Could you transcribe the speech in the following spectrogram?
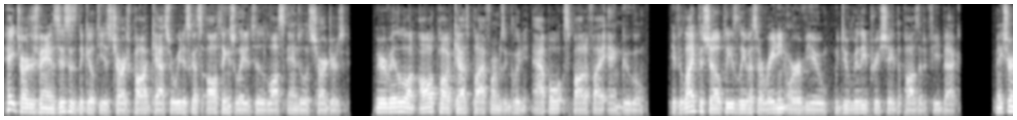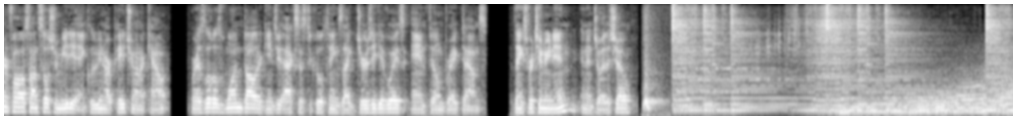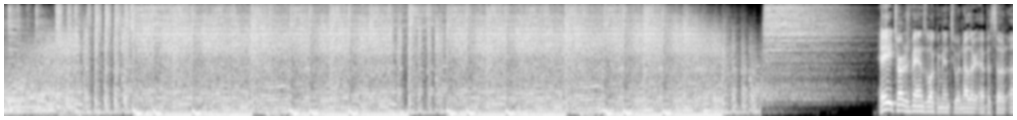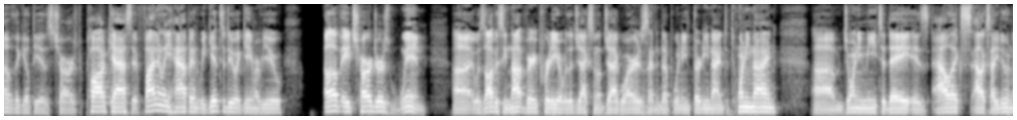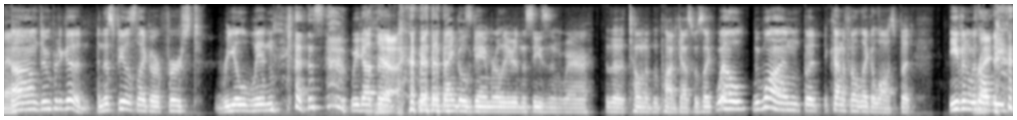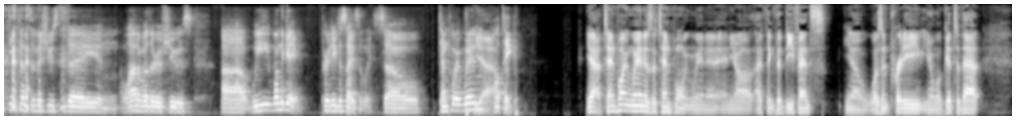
Hey, Chargers fans, this is the Guilty as Charged podcast where we discuss all things related to the Los Angeles Chargers. We are available on all podcast platforms, including Apple, Spotify, and Google. If you like the show, please leave us a rating or review. We do really appreciate the positive feedback. Make sure and follow us on social media, including our Patreon account, where as little as $1 gains you access to cool things like jersey giveaways and film breakdowns. Thanks for tuning in and enjoy the show. Hey, Chargers fans, welcome into another episode of the Guilty as Charged podcast. It finally happened. We get to do a game review of a Chargers win. Uh, it was obviously not very pretty over the Jacksonville Jaguars. Ended up winning 39 to 29. Um, joining me today is Alex. Alex, how you doing, man? I'm doing pretty good. And this feels like our first real win because we got the Yeah. we had the Bengals game earlier in the season where the tone of the podcast was like, well, we won, but it kind of felt like a loss. But even with all the defensive issues today and a lot of other issues, uh, we won the game pretty decisively. So ten point win, Yeah. I'll take it. Yeah, 10 point win is a 10 point win. And, and, you know, I think the defense, you know, wasn't pretty. You know, we'll get to that.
